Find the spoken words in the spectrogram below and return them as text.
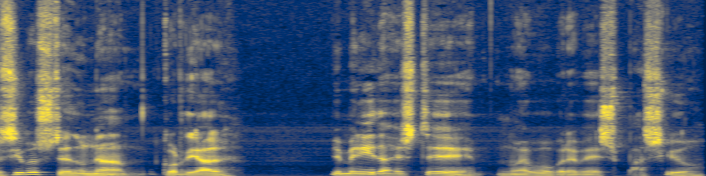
Recibe usted una cordial bienvenida a este nuevo breve espacio.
